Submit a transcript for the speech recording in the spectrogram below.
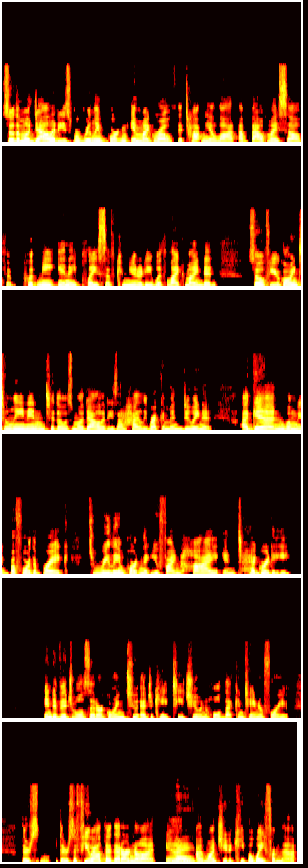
So the modalities were really important in my growth. It taught me a lot about myself. It put me in a place of community with like minded. So if you're going to lean into those modalities, I highly recommend doing it. Again, when we before the break, it's really important that you find high integrity individuals that are going to educate, teach you, and hold that container for you there's there's a few out there that are not and right. i want you to keep away from that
